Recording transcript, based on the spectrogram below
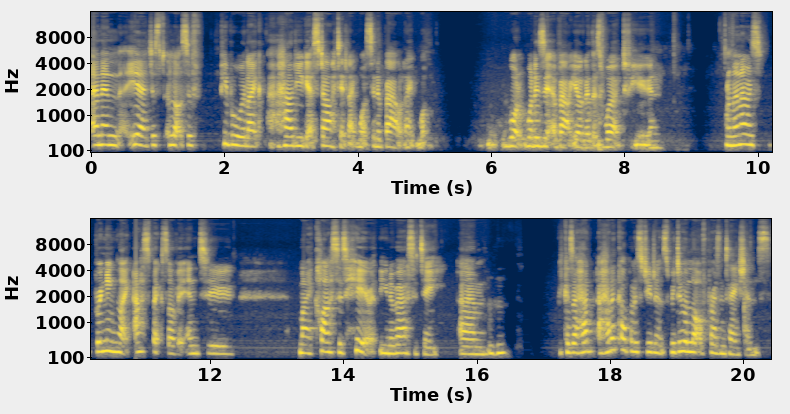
and then yeah, just lots of people were like, "How do you get started? Like, what's it about? Like, what what what is it about yoga that's worked for you?" And and then I was bringing like aspects of it into my classes here at the university um, Mhm. because I had I had a couple of students. We do a lot of presentations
